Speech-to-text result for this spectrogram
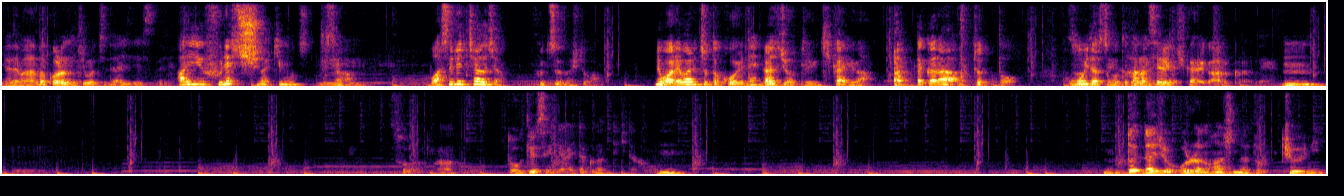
いやでもあの頃の気持ち大事ですね。ああいうフレッシュな気持ちってさ、うん忘れちゃうじゃん普通の人はでも我々ちょっとこういうねラジオという機会があったからちょっと思い出すことができて話せる機会があるからね。うん同級生に会いたくなってきた。うん。だ大丈夫？俺らの話になると急に？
